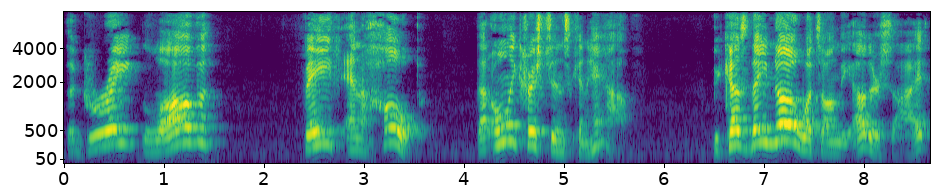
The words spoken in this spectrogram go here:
the great love faith and hope that only Christians can have because they know what's on the other side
